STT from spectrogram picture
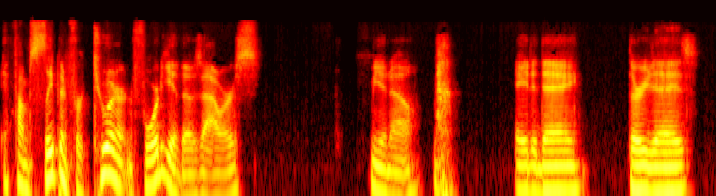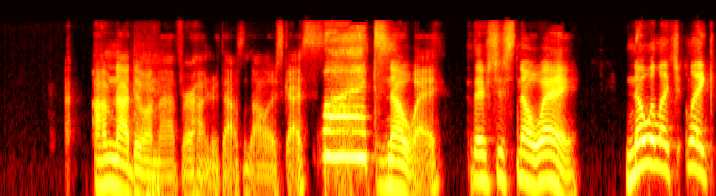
If I'm sleeping for 240 of those hours, you know, eight a day, 30 days. I'm not doing that for a hundred thousand dollars, guys. What? No way. There's just no way. No elect like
